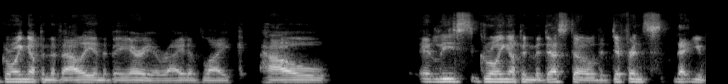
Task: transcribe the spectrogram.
growing up in the valley and the bay area right? Of like how at least growing up in modesto the difference that you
